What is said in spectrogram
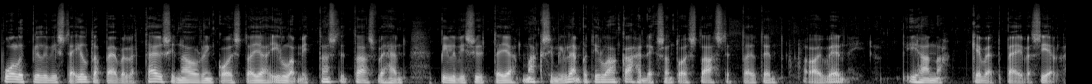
puolipilvistä, iltapäivällä täysin aurinkoista ja illan mittaan sitten taas vähän pilvisyyttä ja maksimilämpötila on 18 astetta, joten aivan ihana kevätpäivä siellä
